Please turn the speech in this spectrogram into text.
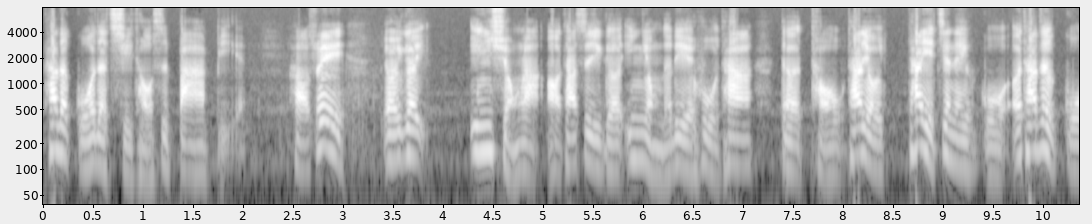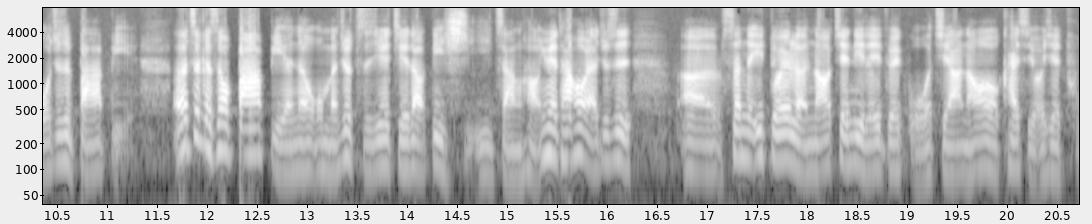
他的国的起头是巴别。好，所以有一个英雄啦，哦，他是一个英勇的猎户，他的头，他有。”他也建了一个国，而他这个国就是巴别。而这个时候巴别呢，我们就直接接到第十一章哈，因为他后来就是呃生了一堆人，然后建立了一堆国家，然后开始有一些土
